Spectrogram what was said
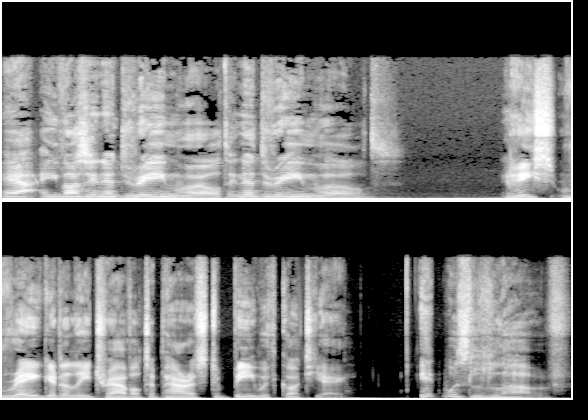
Yeah, he was in a dream world, in a dream world. Ries regularly traveled to Paris to be with Gaultier. It was love.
